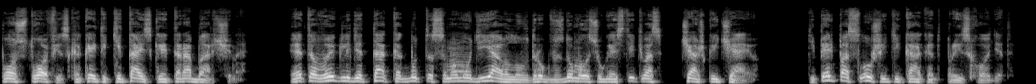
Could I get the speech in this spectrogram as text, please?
Пост-офис, какая-то китайская тарабарщина. Это выглядит так, как будто самому дьяволу вдруг вздумалось угостить вас чашкой чаю. Теперь послушайте, как это происходит.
